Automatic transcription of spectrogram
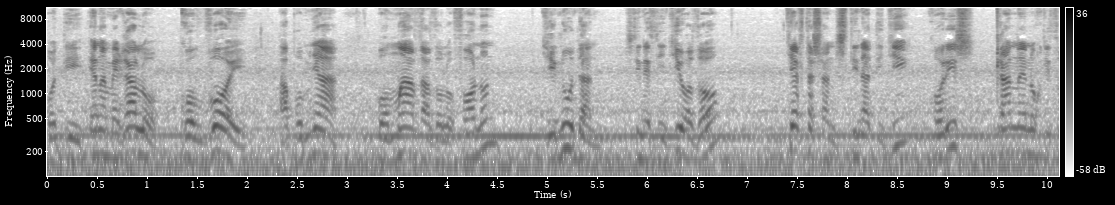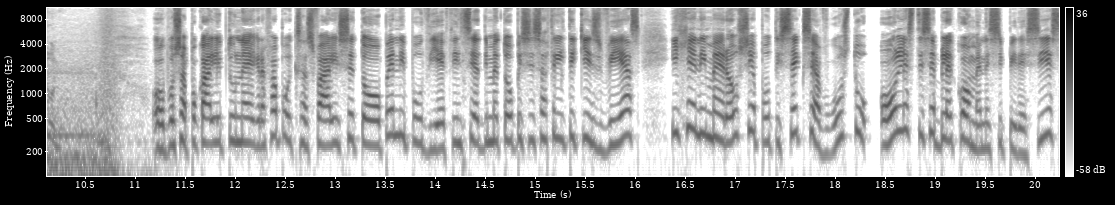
ότι ένα μεγάλο κομβόι από μια ομάδα δολοφόνων κινούνταν στην Εθνική Οδό και έφτασαν στην Αττική χωρίς καν να ενοχληθούν. Όπως αποκαλύπτουν έγγραφα που εξασφάλισε το Open, υπό Διεύθυνση Αντιμετώπισης Αθλητικής Βίας είχε ενημερώσει από τις 6 Αυγούστου όλες τις εμπλεκόμενες υπηρεσίες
